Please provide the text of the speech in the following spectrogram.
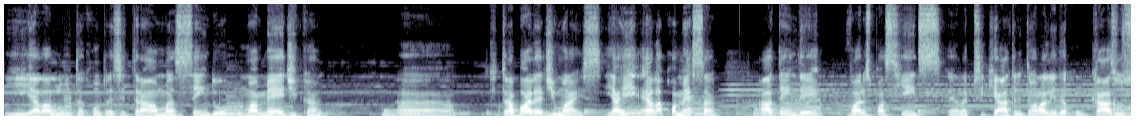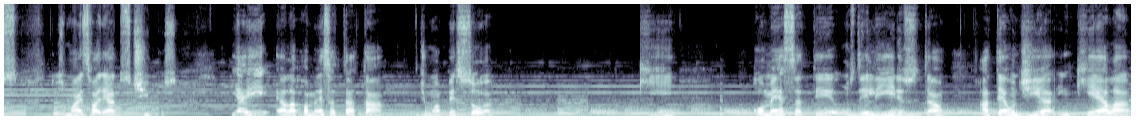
e ela luta contra esse trauma sendo uma médica uh, que trabalha demais. E aí ela começa a atender vários pacientes, ela é psiquiatra, então ela lida com casos dos mais variados tipos. E aí ela começa a tratar de uma pessoa que começa a ter uns delírios e tal, até um dia em que ela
